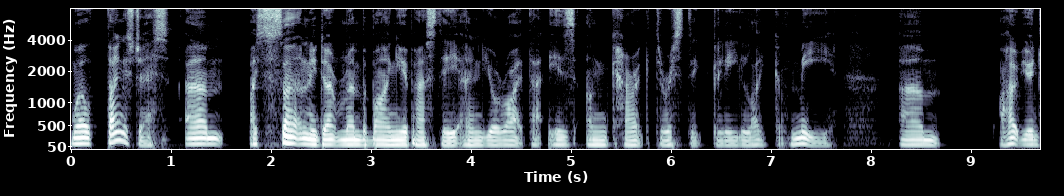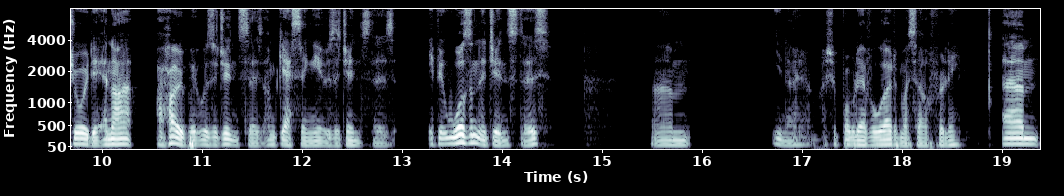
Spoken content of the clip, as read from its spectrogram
Well, thanks, Jess. Um, I certainly don't remember buying pasty, and you're right, that is uncharacteristically like me. Um, I hope you enjoyed it, and I, I hope it was a Ginsters. I'm guessing it was a Ginsters. If it wasn't a Ginsters, um, you know, I should probably have a word of myself, really. Um,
